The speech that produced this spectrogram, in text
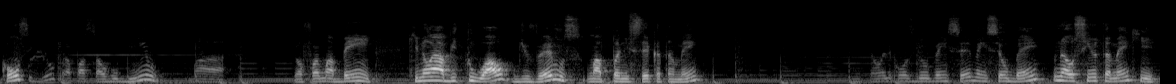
conseguiu ultrapassar o Rubinho uma, de uma forma bem que não é habitual de vermos, uma pane seca também ele conseguiu vencer, venceu bem. O Nelsinho também, que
